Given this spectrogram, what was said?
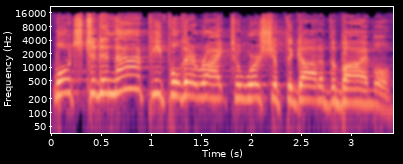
wants to deny people their right to worship the God of the Bible.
